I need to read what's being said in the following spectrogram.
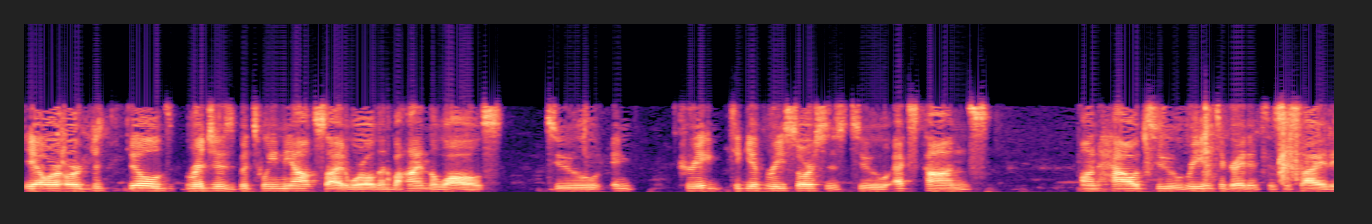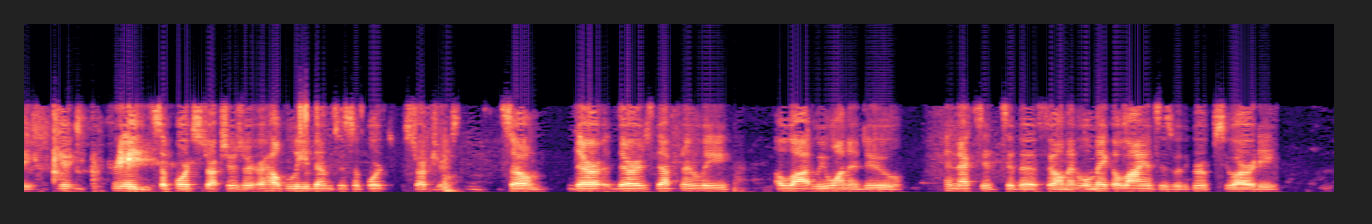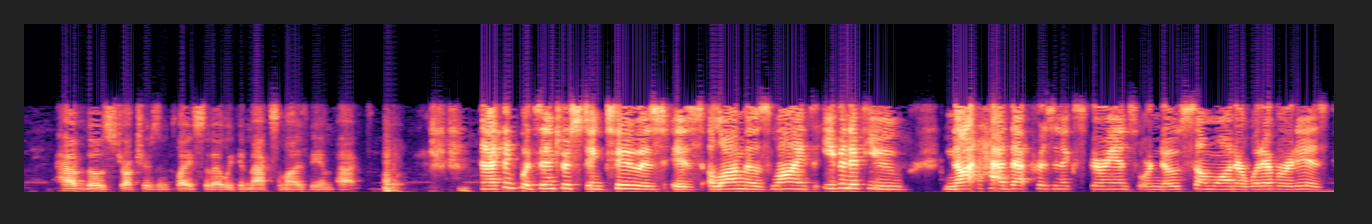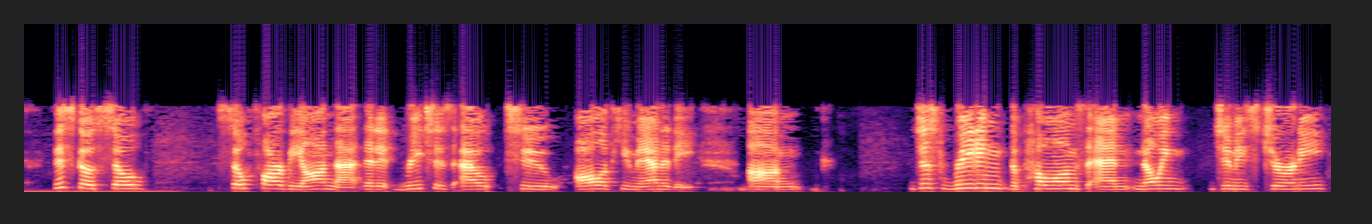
yeah, or, or just build bridges between the outside world and behind the walls to in, create to give resources to ex-cons on how to reintegrate into society, create support structures or, help lead them to support structures. So there there is definitely a lot we want to do connected to the film, and we'll make alliances with groups who already have those structures in place so that we can maximize the impact. And I think what's interesting too is is along those lines, even if you not had that prison experience or know someone or whatever it is, this goes so so far beyond that that it reaches out to all of humanity. Um, just reading the poems and knowing Jimmy's journey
